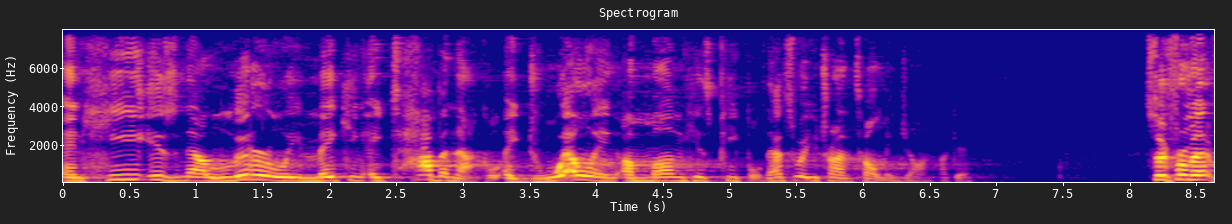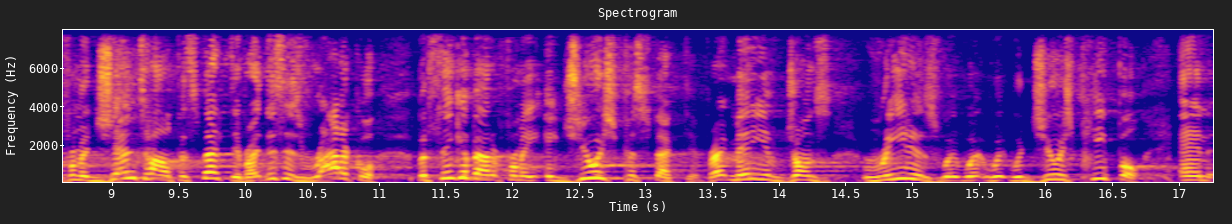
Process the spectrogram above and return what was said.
and he is now literally making a tabernacle, a dwelling among his people. That's what you're trying to tell me, John, okay? So, from a, from a Gentile perspective, right, this is radical, but think about it from a, a Jewish perspective, right? Many of John's readers were, were, were Jewish people, and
